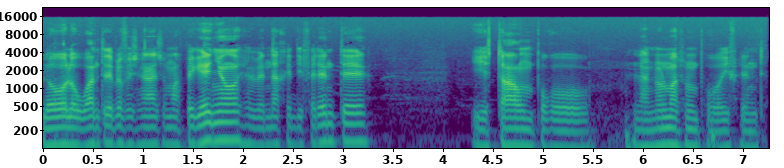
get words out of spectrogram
Luego los guantes de profesional son más pequeños, el vendaje es diferente y está un poco... Las normas son un poco diferentes.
